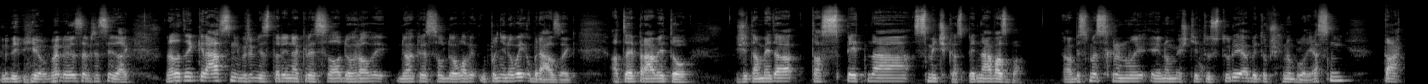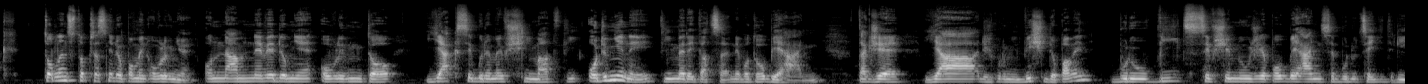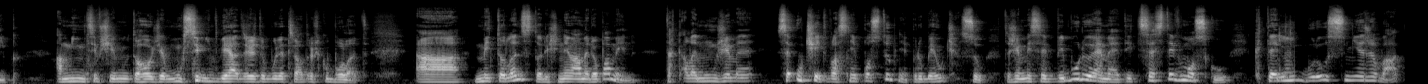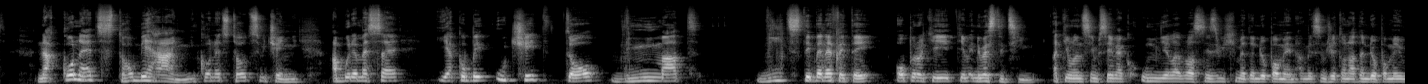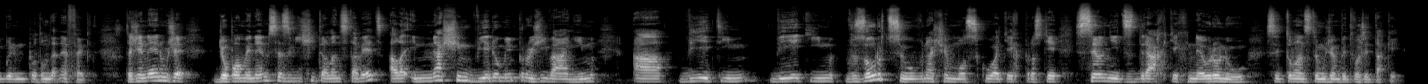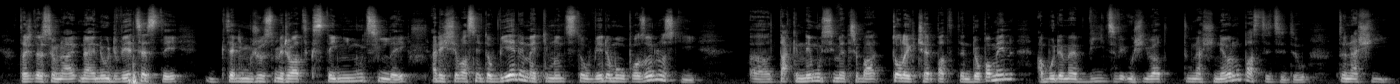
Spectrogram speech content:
jo, jmenuje se přesně tak. No ale to je krásný, protože mě se tady nakreslil do hlavy, nakreslil do hlavy úplně nový obrázek. A to je právě to, že tam je ta, ta zpětná smyčka, zpětná vazba. Aby jsme schrnuli jenom ještě tu studii, aby to všechno bylo jasný, tak tohle to přesně dopamin ovlivňuje. On nám nevědomě ovlivní to, jak si budeme všímat ty odměny té meditace nebo toho běhání. Takže já, když budu mít vyšší dopamin, budu víc si všimnout, že po běhání se budu cítit líp. A méně si všimnu toho, že musím jít běhat, že to bude třeba trošku bolet. A my tohle, když nemáme dopamin, tak ale můžeme se učit vlastně postupně průběhu času. Takže my si vybudujeme ty cesty v mozku, které budou směřovat na konec toho běhání, konec toho cvičení a budeme se jakoby učit to vnímat víc ty benefity oproti těm investicím. A tímhle si myslím, jako uměle vlastně zvýšíme ten dopamin a myslím, že to na ten dopamin bude potom ten efekt. Takže nejenom, že dopaminem se zvýší talent věc, ale i naším vědomým prožíváním a vyjetím, vyjetím vzorců v našem mozku a těch prostě silnic, drah těch neuronů si tohle to můžeme vytvořit taky. Takže tady jsou najednou dvě cesty, které můžou směřovat k stejnému cíli a když se vlastně to vyjedeme tímhle s tou vědomou pozorností, tak nemusíme třeba tolik čerpat ten dopamin a budeme víc využívat tu naší neuroplasticitu, tu naší,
